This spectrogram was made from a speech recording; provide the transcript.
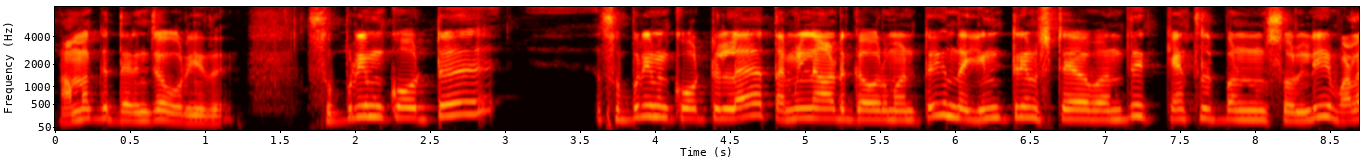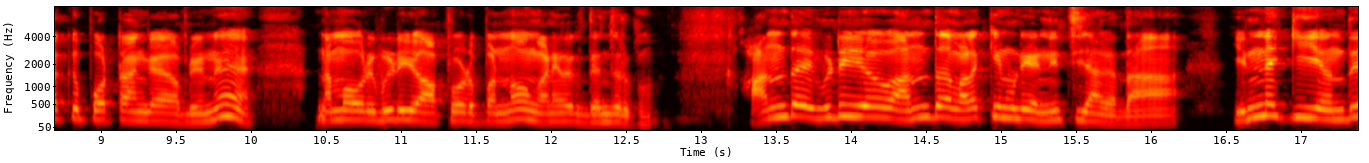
நமக்கு தெரிஞ்ச ஒரு இது. சுப்ரீம் கோர்ட்டு சுப்ரீம் கோர்ட்டில் தமிழ்நாடு கவர்மெண்ட்டு இந்த இன்ட்ரீம் ஸ்டேவை வந்து கேன்சல் பண்ணணும்னு சொல்லி வழக்கு போட்டாங்க அப்படின்னு நம்ம ஒரு வீடியோ அப்லோடு பண்ணோம். உங்கள் அனைவருக்கும் தெரிஞ்சிருக்கும். அந்த வீடியோ அந்த வழக்கினுடைய நீட்சியாக தான் இன்றைக்கி வந்து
